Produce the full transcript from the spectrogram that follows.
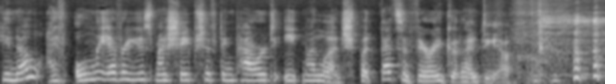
You know, I've only ever used my shape shifting power to eat my lunch, but that's a very good idea.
